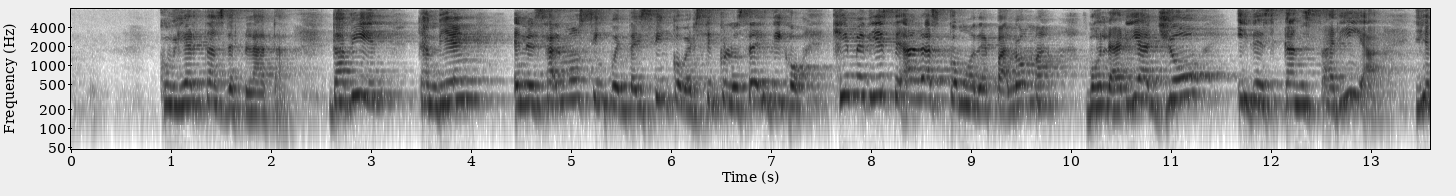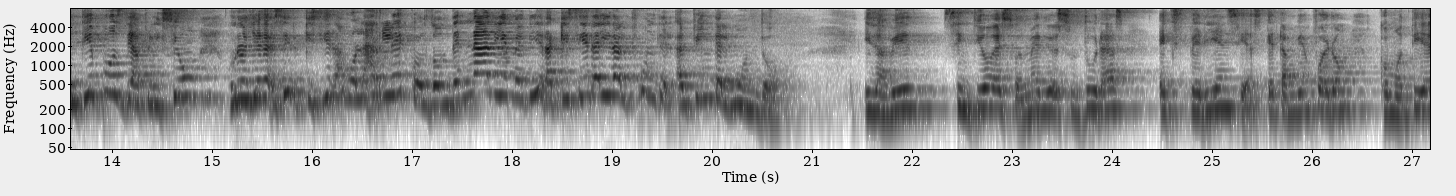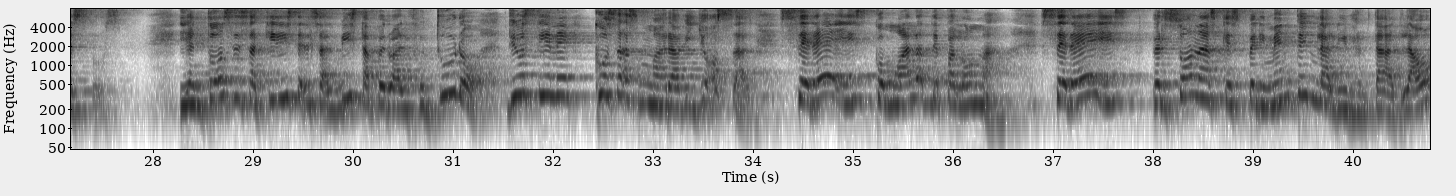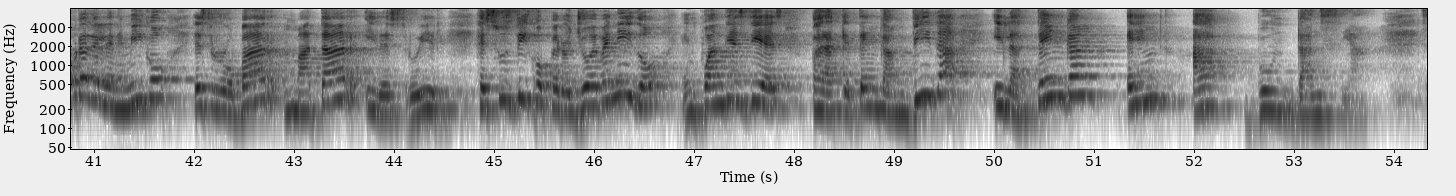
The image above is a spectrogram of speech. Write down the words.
cubiertas de plata. David también en el Salmo 55, versículo 6 dijo, ¿quién me diese alas como de paloma? Volaría yo y descansaría. Y en tiempos de aflicción uno llega a decir, quisiera volar lejos, donde nadie me viera, quisiera ir al, al fin del mundo. Y David sintió eso en medio de sus duras experiencias, que también fueron como tiestos. Y entonces aquí dice el salmista, pero al futuro Dios tiene cosas maravillosas. Seréis como alas de paloma. Seréis personas que experimenten la libertad. La obra del enemigo es robar, matar y destruir. Jesús dijo, pero yo he venido en Juan 10:10 10, para que tengan vida y la tengan en abundancia.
